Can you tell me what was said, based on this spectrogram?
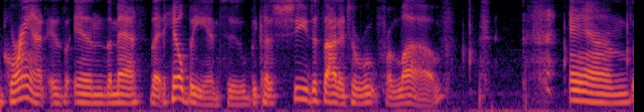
Grant is in the mess that he'll be into because she decided to root for love and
